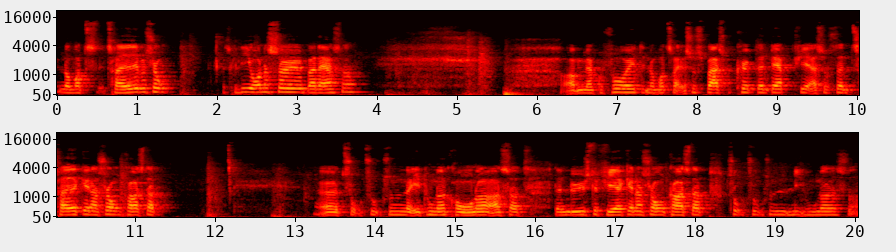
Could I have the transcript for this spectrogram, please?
nummer 3. version. Jeg skal lige undersøge, hvad det er sådan noget. Om jeg kunne få et i nummer 3. Jeg synes bare, jeg skulle købe den der, jeg synes altså den tredje generation koster 2.100 kroner, og så den nyeste fjerde generation koster 2.900 så.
